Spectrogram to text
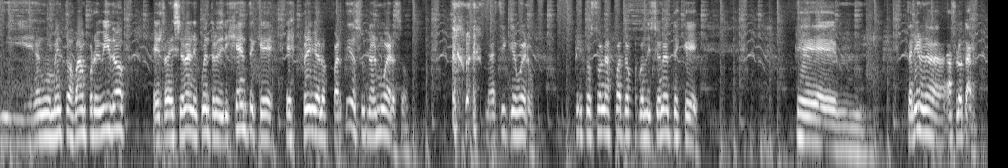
y en algún momento van prohibido, el tradicional encuentro de dirigente que es previo a los partidos un almuerzo. Así que bueno, estas son las cuatro condicionantes que, mm, salieron a flotar.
